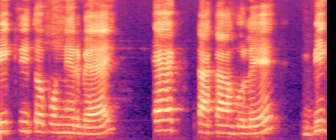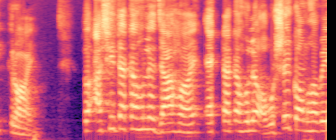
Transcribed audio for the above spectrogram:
বিক্রিত পণ্যের ব্যয় এক টাকা হলে বিক্রয়। তো আশি টাকা হলে যা হয়, এক টাকা হলে অবশ্যই কম হবে,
